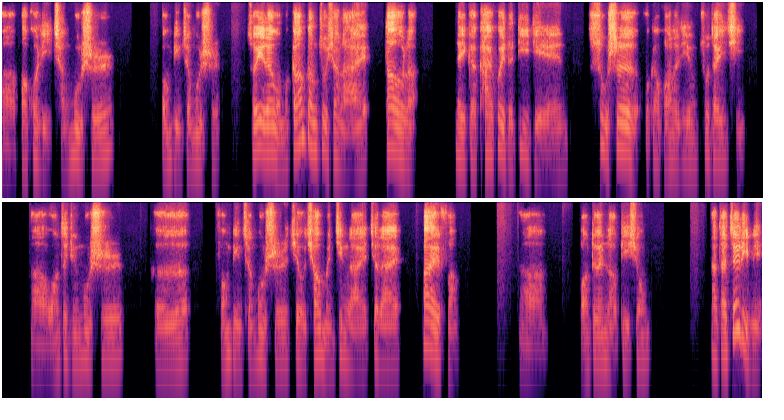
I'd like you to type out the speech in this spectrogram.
啊，包括李成牧师、冯秉成牧师。所以呢，我们刚刚坐下来到了。那个开会的地点宿舍，我跟黄老弟兄住在一起，啊，王志军牧师和冯秉成牧师就敲门进来，就来拜访，啊，王德恩老弟兄。那在这里面，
